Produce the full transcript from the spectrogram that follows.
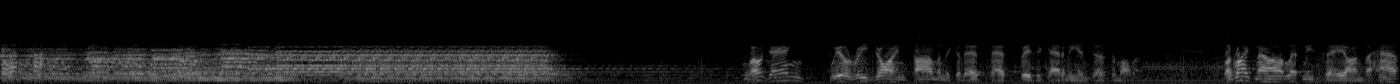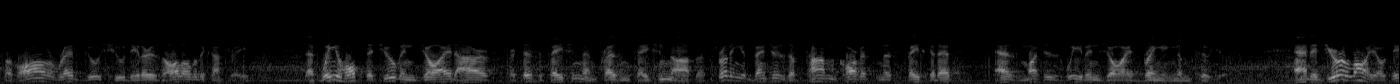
Well, gang, we'll rejoin Tom and the cadets at Space Academy in just a moment. But right now, let me say on behalf of all Red Goose shoe dealers all over the country that we hope that you've enjoyed our participation and presentation of the thrilling adventures of Tom Corbett and the Space Cadets as much as we've enjoyed bringing them to you. And it's your loyalty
